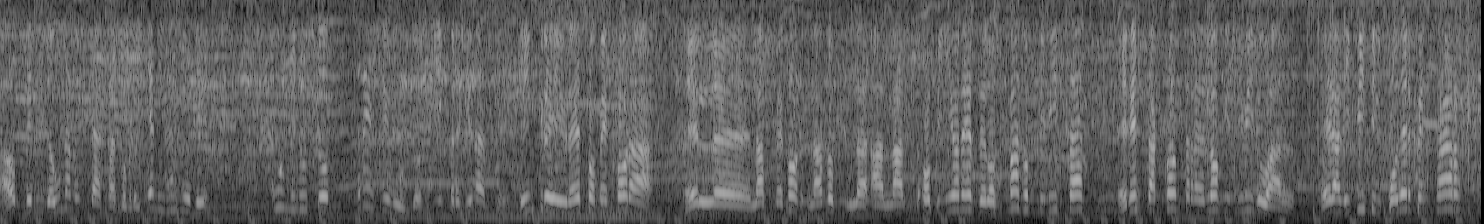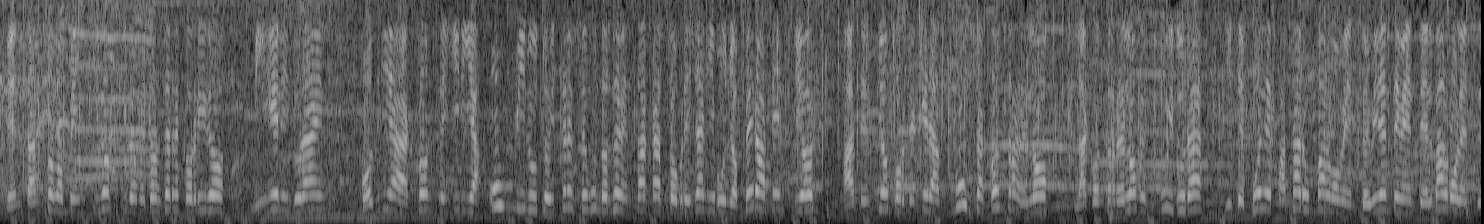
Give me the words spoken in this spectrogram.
ha obtenido una ventaja sobre Gianni Buño de un minuto 3 segundos. Impresionante. Increíble, eso mejora eh, las, mejor, las, las opiniones de los más optimistas en esta contrarreloj individual. Era difícil poder pensar que en tan solo 22 kilómetros de recorrido Miguel Indurain podría conseguir ya un minuto y tres segundos de ventaja sobre Gianni Buño. Pero atención, atención porque queda mucha contrarreloj. La contrarreloj es muy dura y se puede pasar un mal momento. Evidentemente el mal momento,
